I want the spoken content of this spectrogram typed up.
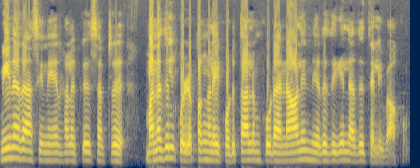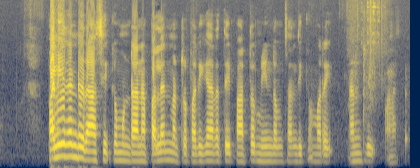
மீனராசி நேர்களுக்கு சற்று மனதில் குழப்பங்களை கொடுத்தாலும் கூட நாளின் இறுதியில் அது தெளிவாகும். பனிரெண்டு ராசிக்கும் உண்டான பலன் மற்றும் பரிகாரத்தை பார்த்து மீண்டும் சந்திக்கும் வரை நன்றி வணக்கம்.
